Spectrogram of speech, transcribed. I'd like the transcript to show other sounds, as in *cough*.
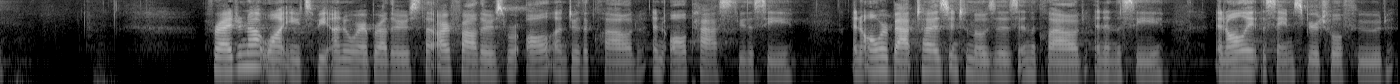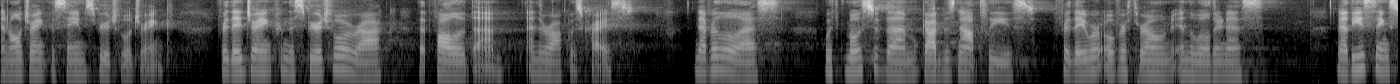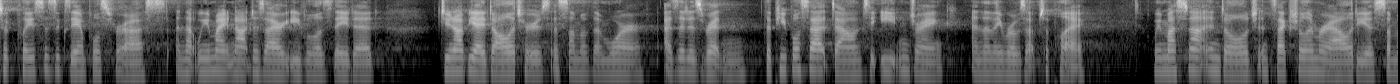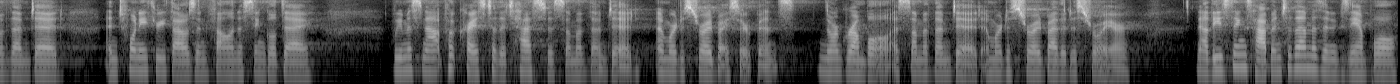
For I do not want you to be unaware, brothers, that our fathers were all under the cloud and all passed through the sea, and all were baptized into Moses in the cloud and in the sea, and all ate the same spiritual food, and all drank the same spiritual drink. For they drank from the spiritual rock that followed them, and the rock was Christ. Nevertheless, with most of them God was not pleased, for they were overthrown in the wilderness. Now these things took place as examples for us, and that we might not desire evil as they did. Do not be idolaters, as some of them were. As it is written, the people sat down to eat and drink, and then they rose up to play. We must not indulge in sexual immorality, as some of them did, and 23,000 fell in a single day. We must not put Christ to the test, as some of them did, and were destroyed by serpents, nor grumble, as some of them did, and were destroyed by the destroyer. Now these things happened to them as an example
